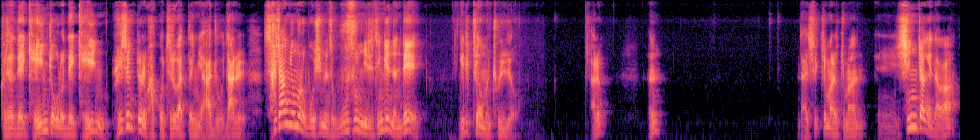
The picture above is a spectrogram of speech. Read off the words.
그래서 내 개인적으로 내 개인 회생돈을 갖고 들어갔더니 아주 나를 사장님으로 모시면서 우스운 일이 생겼는데 이렇게 하면 졸려. 알아? 응? 나 실제 말했지만 이 신장에다가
